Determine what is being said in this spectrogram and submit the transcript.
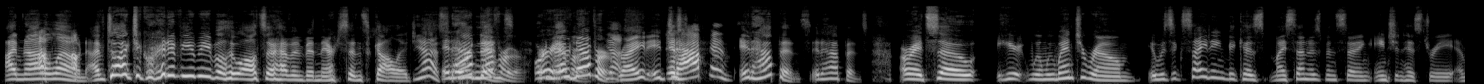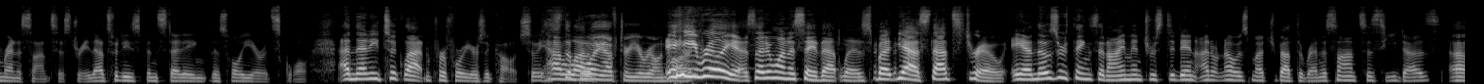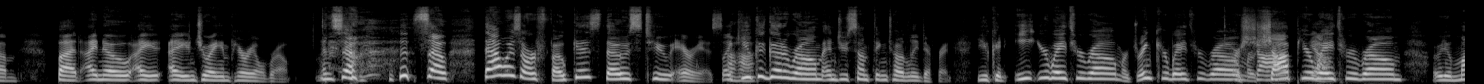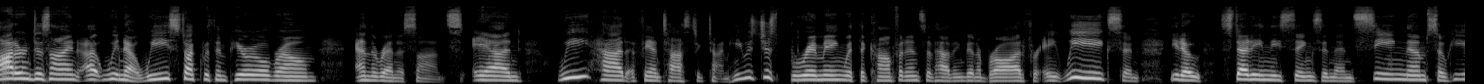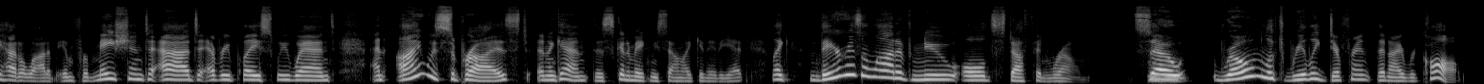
I'm not alone. I've talked to quite a few people who also haven't been there since college. Yes, it or happens. never, or never. never, Yes. right? It just- happens. It happens. It happens. All right. So here, when we went to Rome, it was exciting because my son has been studying ancient history and Renaissance history. That's what he's been studying this whole year at school. And then he took Latin for four years at college. So he had a the lot boy of. after your own He really is. I didn't want to say that, Liz, but yes, that's true. And those are things that I'm interested in. I don't know as much about the Renaissance as he does, um, but I know I, I enjoy Imperial Rome. And so, so that was our focus, those two areas. Like you Uh-huh. could go to Rome and do something totally different. You could eat your way through Rome or drink your way through Rome or, shop, shop, your yeah. way through Rome or do modern design. Uh, we know we stuck with Imperial Rome and the Renaissance. And we had a fantastic time. He was just brimming with the confidence of having been abroad for eight weeks and, you know, studying these things and then seeing them. So he had a lot of information to add to every place we went. And I was surprised. And again, this is going to make me sound like an idiot. Like, there is a lot of new old stuff in Rome. So mm-hmm. Rome looked really different than I recall.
